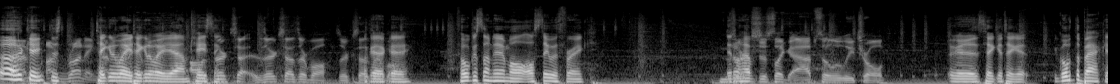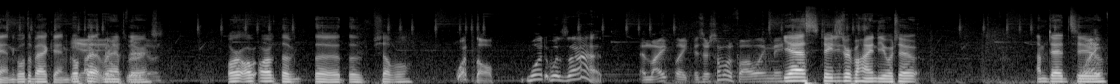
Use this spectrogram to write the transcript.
Oh, okay, I'm, just I'm running. take I'm it away. Take it away. Yeah, I'm oh, chasing. Zurx, Zurx has our ball. Zurx has okay, our okay. ball. Focus on him. I'll, I'll stay with Frank. They don't have just like absolutely trolled. Okay, take it, take it. Go up the back end. Go up the back end. Go yeah, up that ramp there. Or, or, or up the, the the shovel. What the? What was that? And like, like, is there someone following me? Yes, JG's right behind you. Watch out. I'm dead too. What?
